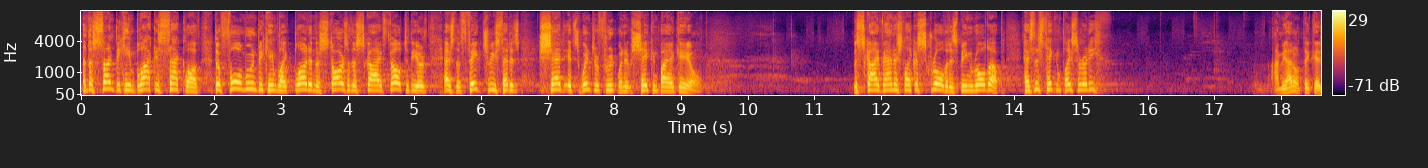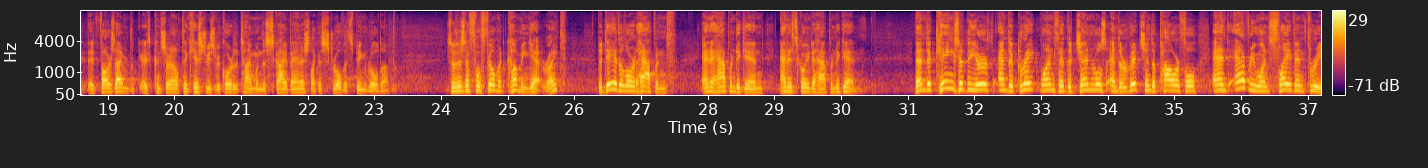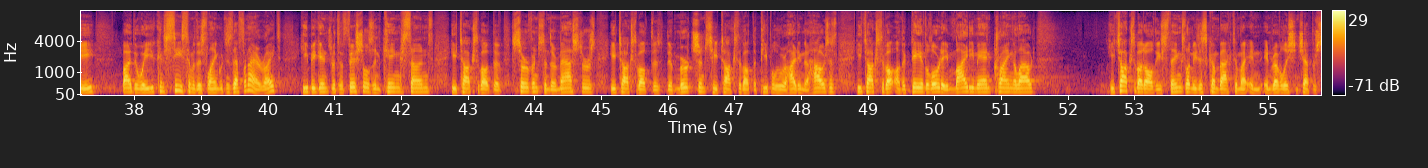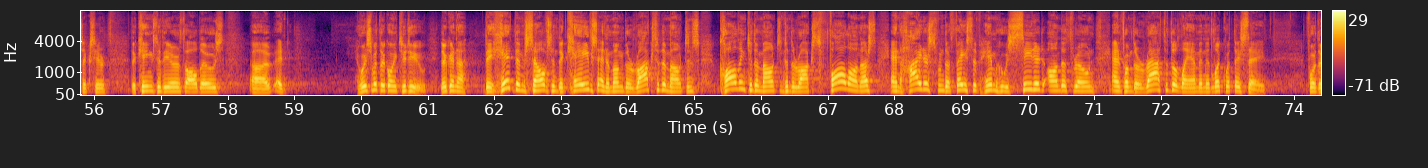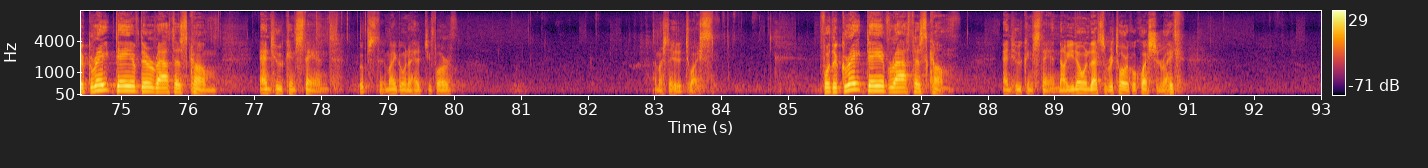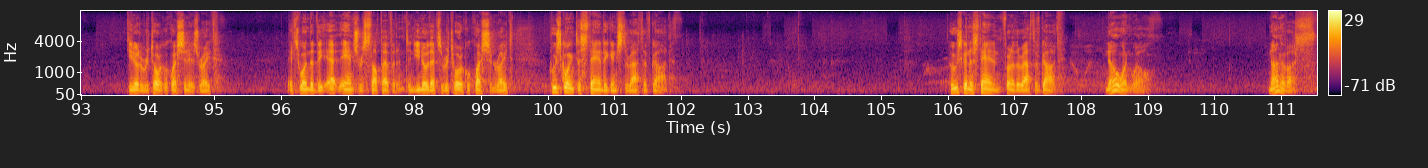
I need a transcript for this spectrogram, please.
And the sun became black as sackcloth. The full moon became like blood, and the stars of the sky fell to the earth as the fig tree shed its winter fruit when it was shaken by a gale. The sky vanished like a scroll that is being rolled up. Has this taken place already? I mean, I don't think, as far as I'm concerned, I don't think history has recorded a time when the sky vanished like a scroll that's being rolled up. So there's a fulfillment coming yet, right? The day of the Lord happened, and it happened again, and it's going to happen again. Then the kings of the earth, and the great ones, and the generals, and the rich, and the powerful, and everyone, slave and free, by the way, you can see some of this language in Zephaniah, right? He begins with officials and kings' sons. He talks about the servants and their masters. He talks about the, the merchants. He talks about the people who are hiding their houses. He talks about on the day of the Lord, a mighty man crying aloud. He talks about all these things. Let me just come back to my, in, in Revelation chapter 6 here. The kings of the earth, all those, uh, and here's what they're going to do they're going to they hid themselves in the caves and among the rocks of the mountains, calling to the mountains and the rocks, Fall on us and hide us from the face of him who is seated on the throne and from the wrath of the Lamb. And then look what they say For the great day of their wrath has come, and who can stand? Oops, am I going ahead too far? I must have hit it twice. For the great day of wrath has come, and who can stand? Now, you know, and that's a rhetorical question, right? Do you know what a rhetorical question is, right? It's one that the answer is self evident. And you know that's a rhetorical question, right? Who's going to stand against the wrath of God? Who's going to stand in front of the wrath of God? No one, no one will. None of us.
